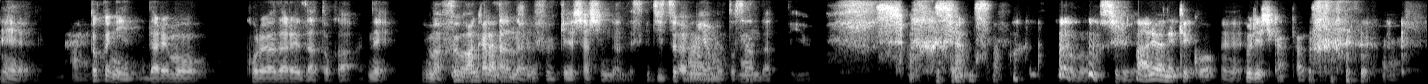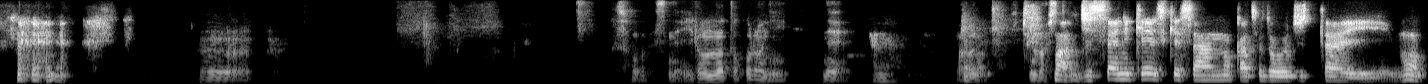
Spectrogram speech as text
ええはい。特に誰も、これは誰だとかね、まあ、ふわから単なる風景写真なんですけど、実は宮本さんだっていう、そうそうそう。このシルエット。あれはね、結構ええ嬉しかった うん。そうですね。いろんなところにね、うんまあ、うん行きました。まあ、実際に圭介さんの活動自体も、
